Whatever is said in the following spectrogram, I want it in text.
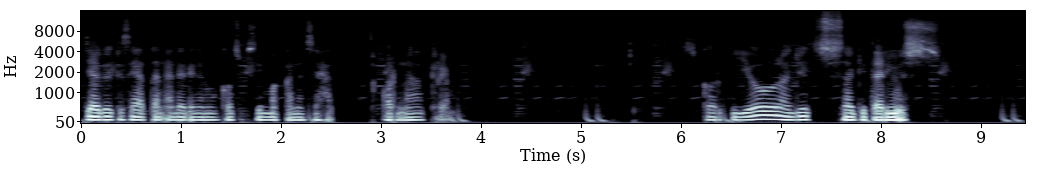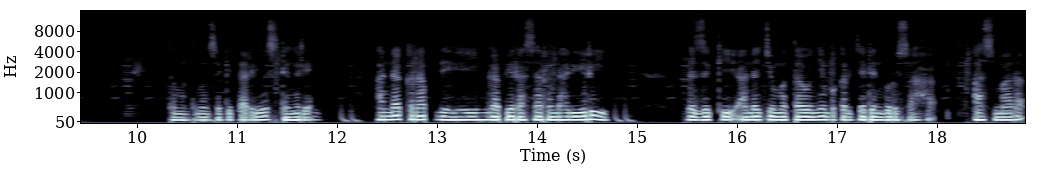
jaga kesehatan anda dengan mengkonsumsi makanan sehat. Warna krem. Scorpio lanjut Sagittarius. Teman-teman Sagittarius dengerin anda kerap dihinggapi rasa rendah diri. Rezeki Anda cuma tahunya bekerja dan berusaha. Asmara,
